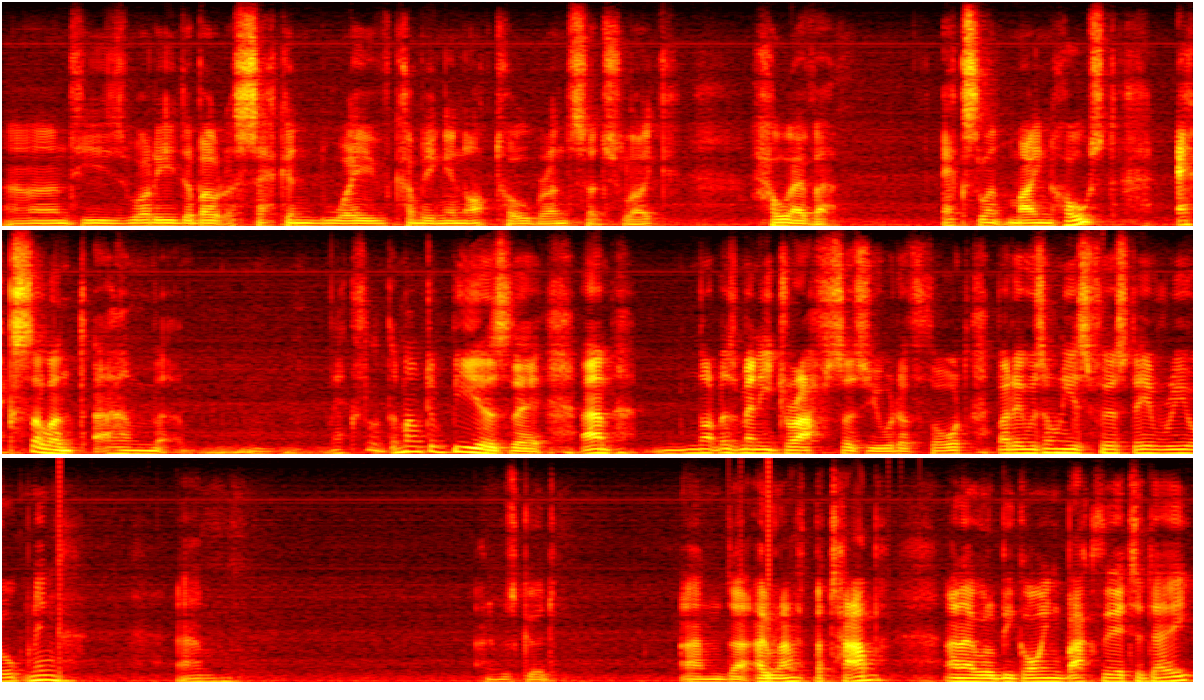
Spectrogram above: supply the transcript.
And he's worried about a second wave coming in October and such like. However, excellent mine host, excellent um, excellent amount of beers there. Um, not as many drafts as you would have thought, but it was only his first day of reopening. Um, and it was good. And uh, I ran at the tab, and I will be going back there today.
